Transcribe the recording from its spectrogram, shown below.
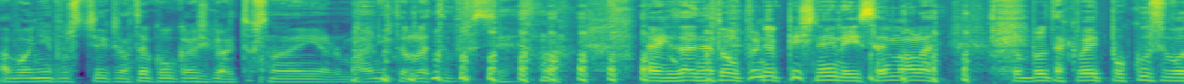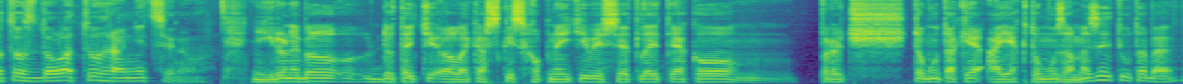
a oni prostě na to koukali, říkali, to snad není normální, tohle to prostě, no. na to úplně pišnej nejsem, ale to byl takový pokus o to zdolat tu hranici, no. Nikdo nebyl doteď lékařsky schopný ti vysvětlit, jako proč tomu tak je a jak tomu zamezit u tebe?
